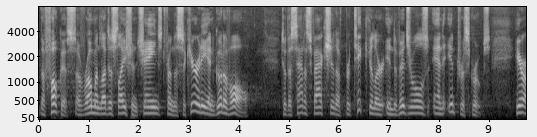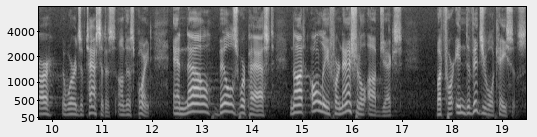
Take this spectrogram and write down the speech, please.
the focus of Roman legislation changed from the security and good of all to the satisfaction of particular individuals and interest groups. Here are the words of Tacitus on this point. And now bills were passed not only for national objects, but for individual cases.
